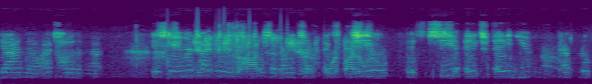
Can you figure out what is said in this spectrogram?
Yeah, I know. I told him that. His gamer You tag need to keep is the hot let me secure. check. It's Fortify the Q- C H A U capital.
